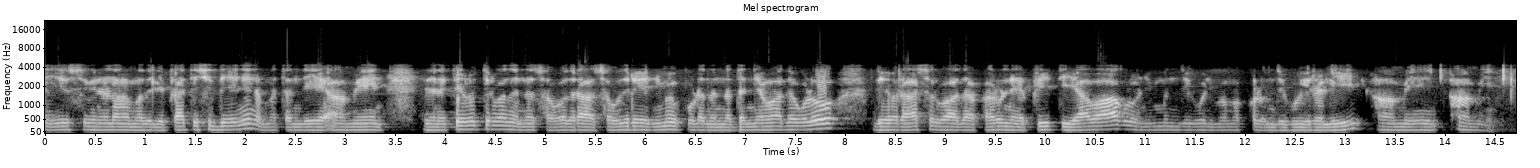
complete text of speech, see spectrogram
ಯೇಸುವಿನ ನಾಮದಲ್ಲಿ ಪ್ರಾರ್ಥಿಸಿದ್ದೇನೆ. ನಮ್ಮ ತಂದೆಯೇ, ಆಮೇನ್. ಇದನ್ನು ಕೇಳುತ್ತಿರುವ ನನ್ನ ಸಹೋದರ ಸಹೋದರಿ ನಿಮಗೂ ಕೂಡ ನನ್ನ ಧನ್ಯವಾದಗಳು. ದೇವರ ಆಶೀರ್ವಾದ ಕರುಣೆ ಪ್ರೀತಿ ಯಾವಾಗಲೂ ನಿಮ್ಮೊಂದಿಗೂ ನಿಮ್ಮ ಮಕ್ಕಳೊಂದಿಗೂ ಇರಲಿ. ಆಮೇನ್ ಆಮೇನ್.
